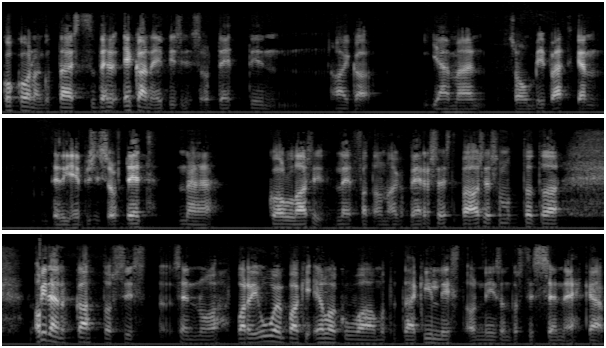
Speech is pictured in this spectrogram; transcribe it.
kokonaan kuin tästä. Se on tehnyt ekan Episodes of Deathin aika jämään zombipätkän. Tietenkin Episodes of Death, nämä kollaasi-leffat on aika perseestä pääasiassa, mutta tota, on pitänyt katsoa siis sen nuo pari uudempaakin elokuvaa, mutta tämä Killist on niin sanotusti sen ehkä...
